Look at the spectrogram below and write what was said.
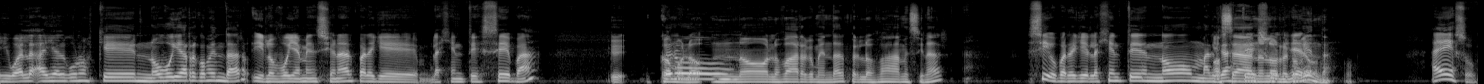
igual hay algunos que no voy a recomendar y los voy a mencionar para que la gente sepa. Eh, ¿Cómo pero- lo, no los vas a recomendar, pero los vas a mencionar? Sí, o para que la gente no O malgaste sea, no su lo dinero. recomiendas. po. A eso.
